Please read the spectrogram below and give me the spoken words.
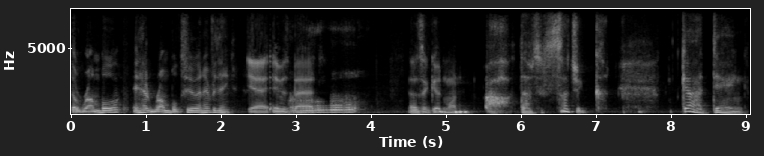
The Rumble, it had Rumble too and everything. yeah, it was bad. That was a good one. Oh, that was such a good. God dang.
